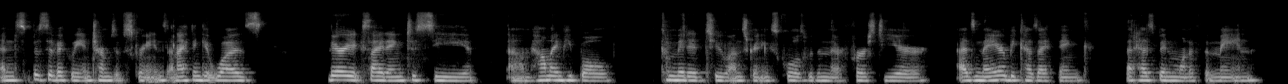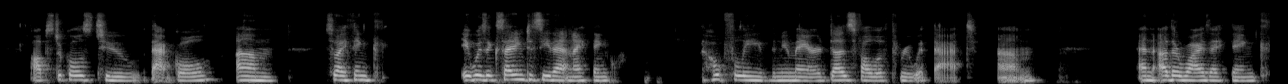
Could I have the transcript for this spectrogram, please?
and specifically in terms of screens. And I think it was very exciting to see um, how many people committed to unscreening schools within their first year as mayor, because I think that has been one of the main obstacles to that goal. Um, so I think it was exciting to see that, and I think hopefully the new mayor does follow through with that. Um, and otherwise, I think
